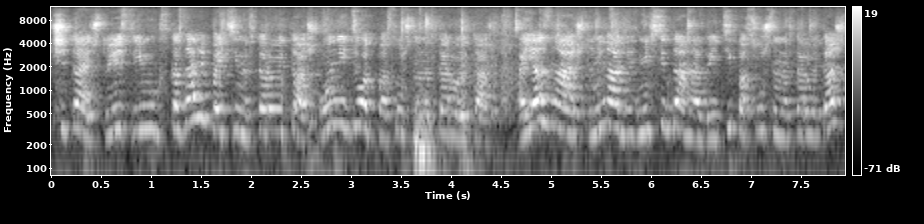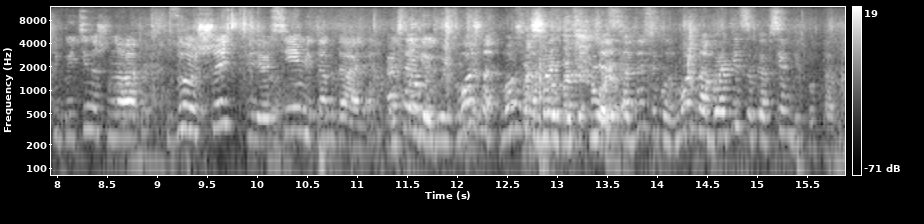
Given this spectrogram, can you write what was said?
считает, что если ему сказали пойти на второй этаж, он идет послушно на второй этаж, а я знаю, что не надо, не всегда надо идти послушно на второй этаж, либо идти на, на Зою 6, э, 7 и так далее. А Можно, можно Спасибо обратиться, большое. сейчас, одну секунду, можно обратиться ко всем депутатам.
